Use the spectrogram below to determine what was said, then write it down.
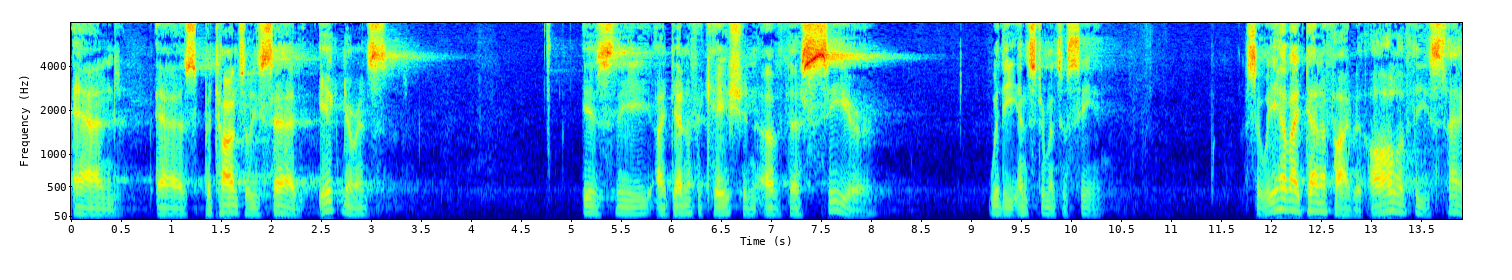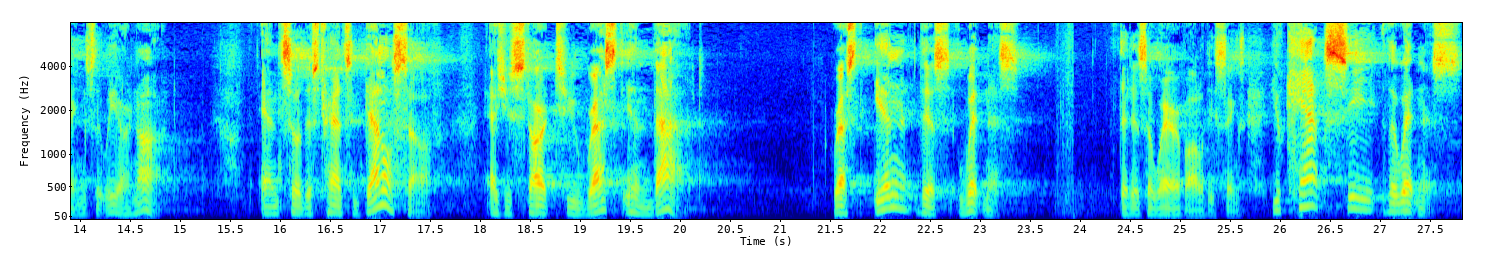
And as Patanjali said, ignorance is the identification of the seer with the instruments of seeing. So we have identified with all of these things that we are not. And so this transcendental self, as you start to rest in that, rest in this witness that is aware of all of these things, you can't see the witness.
